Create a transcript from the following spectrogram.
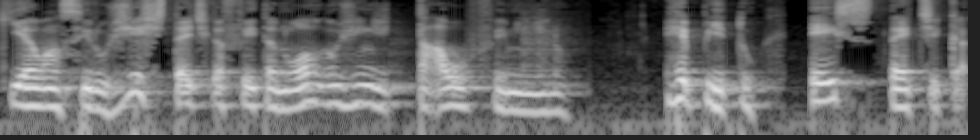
que é uma cirurgia estética feita no órgão genital feminino. Repito, estética.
